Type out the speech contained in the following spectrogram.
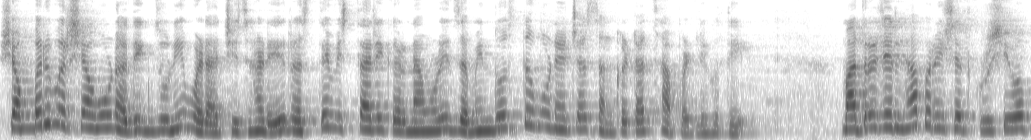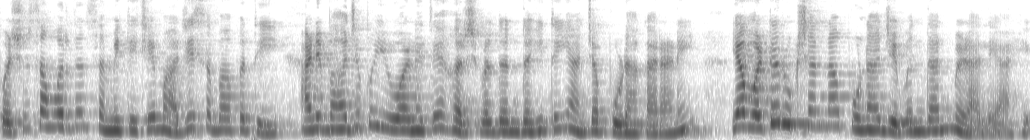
शंभर वर्षाहून अधिक जुनी वडाची झाडे रस्ते विस्तारीकरणामुळे जमीनदोस्त होण्याच्या संकटात सापडली होती. मात्र जिल्हा परिषद कृषी व पशुसंवर्धन समितीचे माजी सभापती आणि भाजप युवा नेते हर्षवर्धन दहिते यांच्या पुढाकाराने या वटवृक्षांना पुन्हा जीवनदान मिळाले आहे.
